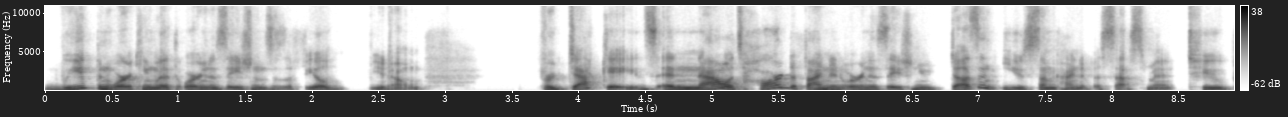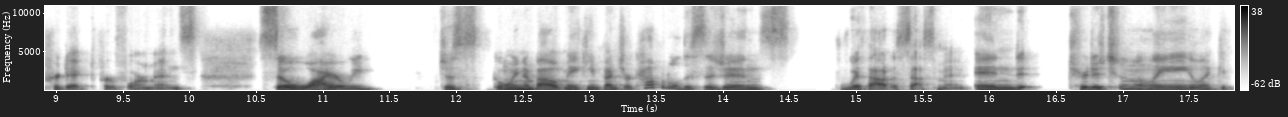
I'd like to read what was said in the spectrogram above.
we've been working with organizations as a field, you know, for decades. And now it's hard to find an organization who doesn't use some kind of assessment to predict performance. So why are we just going about making venture capital decisions without assessment? And traditionally, like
